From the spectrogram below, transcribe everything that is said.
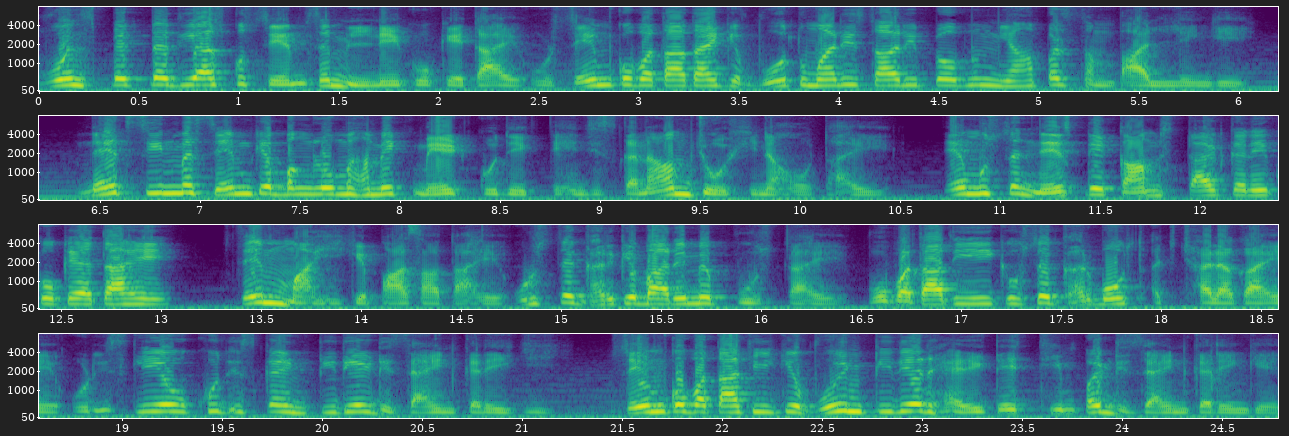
वो इंस्पेक्टर रियाज को सेम से मिलने को कहता है और सेम को बताता है कि वो तुम्हारी सारी प्रॉब्लम यहाँ पर संभाल लेंगे। नेक्स्ट सीन में सेम के बंगलों में हम एक मेड को देखते हैं, जिसका नाम जोशीना होता है। सेम उससे नेक्स्ट डे काम स्टार्ट करने को कहता है। सेम माही के पास आता है और उससे घर के बारे में पूछता है। वो बताती है कि उसे घर बहुत अच्छा लगा है और इसलिए वो खुद इसका इंटीरियर डिज़ाइन करेगी। सेम को बताती है कि वो इंटीरियर हेरिटेज थीम पर डिज़ाइन करेंगे।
